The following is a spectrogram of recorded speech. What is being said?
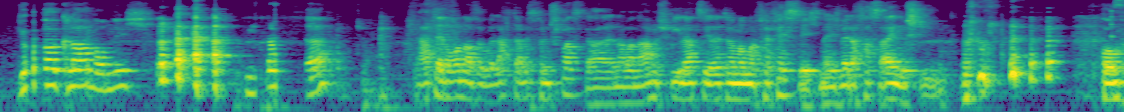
ja, klar, warum nicht? ja? Da hat der noch so gelacht, da habe ich für einen Spaß gehalten. Aber nach dem Spiel hat sie das dann nochmal verfestigt. Ne? Ich wäre da fast eingestiegen. Komm.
